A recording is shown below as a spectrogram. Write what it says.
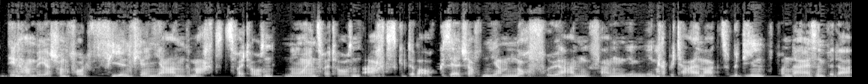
Den haben wir ja schon vor vielen, vielen Jahren gemacht, 2009, 2008. Es gibt aber auch Gesellschaften, die haben noch früher angefangen, den, den Kapitalmarkt zu bedienen. Von daher sind wir da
